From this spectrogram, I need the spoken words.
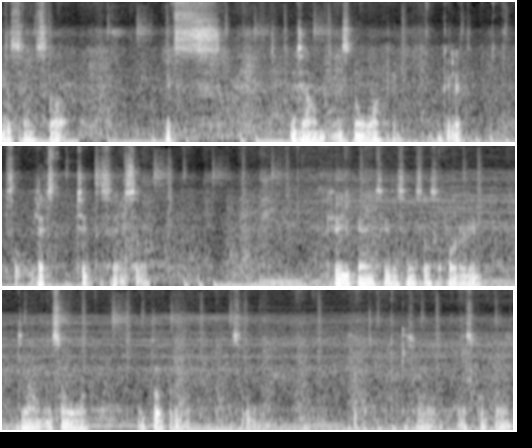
the sensor it's jam it's not working. Okay let's so let's check the sensor. Okay you can see the sensors already jam it's not working properly so okay. so let's go back.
